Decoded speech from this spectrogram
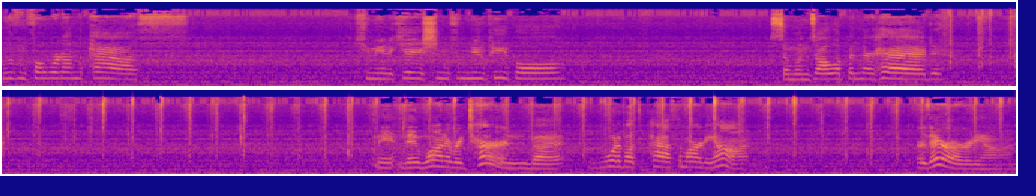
Moving forward on the path. Communication from new people. Someone's all up in their head. I mean, they want to return, but what about the path I'm already on? Or they're already on?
